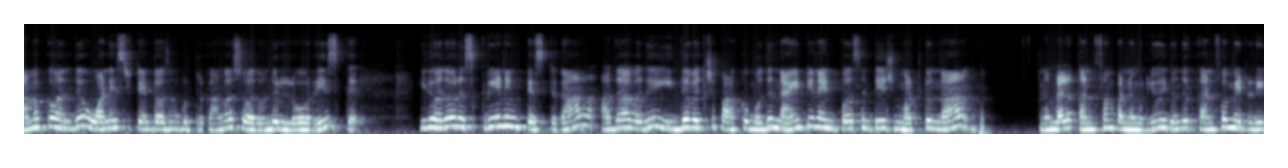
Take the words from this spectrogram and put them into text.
நமக்கு வந்து one is to ten thousand கொடுத்துருக்காங்க. ஸோ அது வந்து லோ ரிஸ்க் இது வந்து ஒரு ஸ்க்ரீனிங் டெஸ்ட்டு தான். அதாவது இதை வச்சு பார்க்கும்போது நைன்டி நைன் பர்சன்டேஜ் மட்டும்தான் நம்மளால் கன்ஃபார்ம் பண்ண முடியும். இது வந்து ஒரு கன்ஃபர்மேட்டரி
